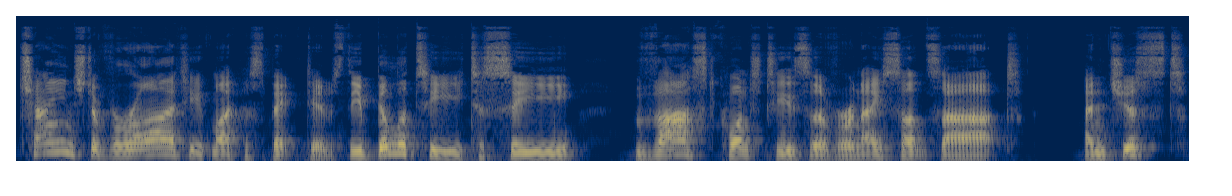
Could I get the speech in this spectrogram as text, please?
changed a variety of my perspectives. The ability to see vast quantities of Renaissance art and just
